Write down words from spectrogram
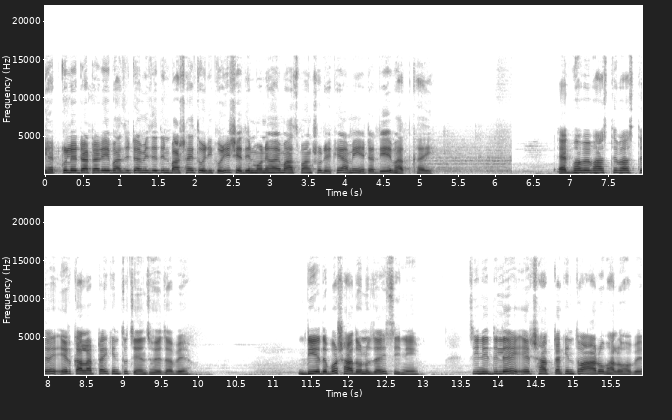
ঘ্যাটকলের ডাটার এই ভাজিটা আমি যেদিন বাসায় তৈরি করি, সেদিন মনে হয় মাছ মাংস রেখে আমি এটা দিয়ে ভাত খাই। একভাবে ভাজতে ভাজতে এর কালারটাই কিন্তু চেঞ্জ হয়ে যাবে। দিয়ে দেবো স্বাদ অনুযায়ী চিনি। চিনি দিলে এর স্বাদটা কিন্তু আরও ভালো হবে।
